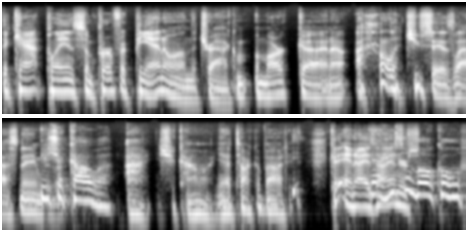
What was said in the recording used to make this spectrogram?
the cat playing some perfect piano on the track. Mark, uh, and I'll, I'll, let you say his last name. Ishikawa. Ah, Ishikawa. Yeah, talk about it. And as yeah, I a local.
